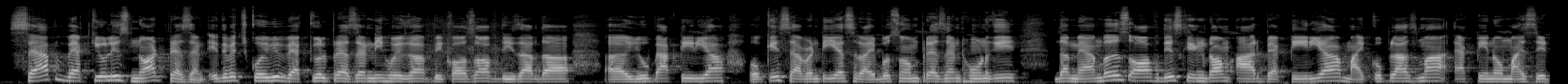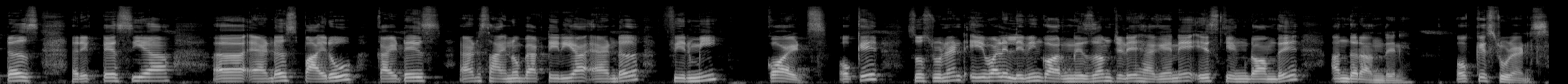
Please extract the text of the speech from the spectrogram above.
sap vacuole is not present ਇਹਦੇ ਵਿੱਚ ਕੋਈ ਵੀ ਵੈਕਿਊਲ ਪ੍ਰੈਜ਼ੈਂਟ ਨਹੀਂ ਹੋਏਗਾ because of these are the eubacteria okay 70s ribosome present ਹੋਣਗੇ। The members of kingdom are bacteria mycoplasma mycoplasma rickettsia and spirochaetes and cyanobacteria and firmicutes okay so student ਇਹ ਵਾਲੇ living organism ਜਿਹੜੇ ਹੈਗੇ ਨੇ ਇਸ Kingdom ਦੇ ਅੰਦਰ ਆਉਂਦੇ ਨੇ ਓਕੇ ਸਟੂਡੈਂਟਸ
